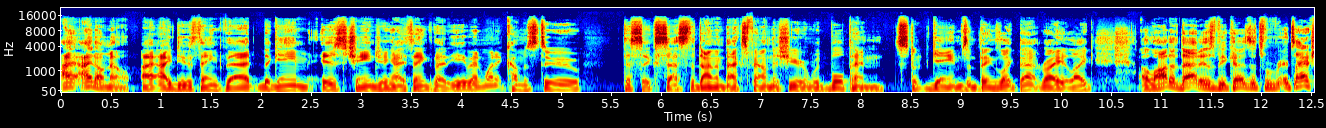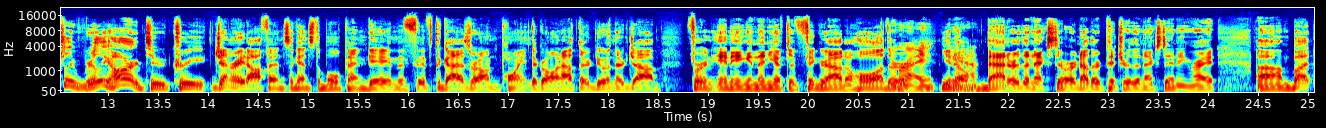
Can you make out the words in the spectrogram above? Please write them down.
I, I don't know. I, I do think that the game is changing. I think that even when it comes to the success the Diamondbacks found this year with bullpen st- games and things like that, right? Like a lot of that is because it's it's actually really hard to create generate offense against the bullpen game. If if the guys are on point, they're going out there doing their job for an inning, and then you have to figure out a whole other, right. you know, yeah. batter the next or another pitcher the next inning, right? Um, but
